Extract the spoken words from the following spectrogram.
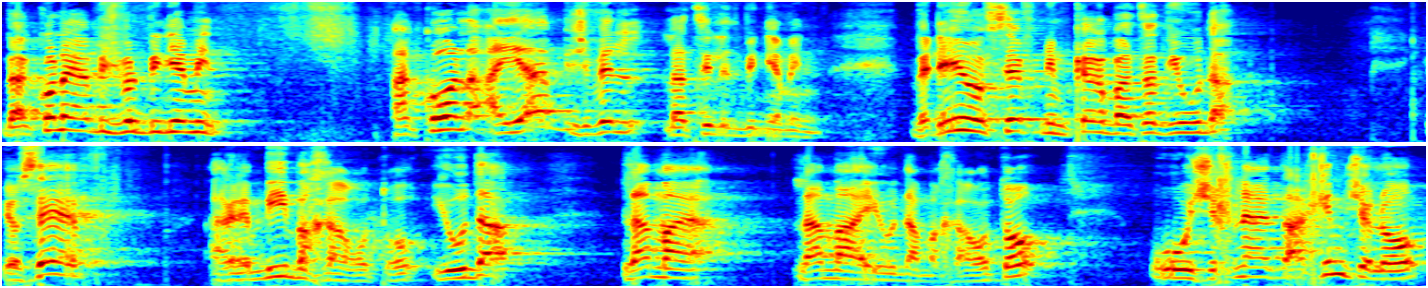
והכל היה בשביל בנימין. הכל היה בשביל להציל את בנימין. והנה יוסף נמכר בעצת יהודה. יוסף, הרי מי מכר אותו? יהודה. למה, למה יהודה מכר אותו? הוא שכנע את האחים שלו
